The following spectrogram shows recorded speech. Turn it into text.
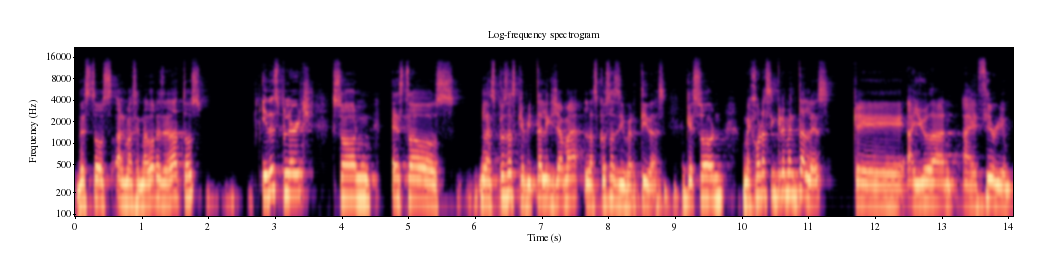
de estos almacenadores de datos. Y de Splurge son estos, las cosas que Vitalik llama las cosas divertidas, que son mejoras incrementales que ayudan a Ethereum.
